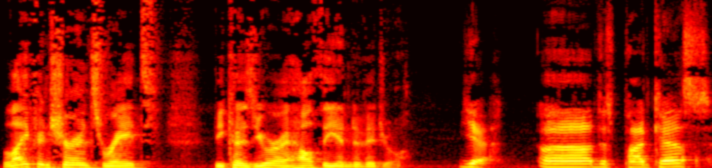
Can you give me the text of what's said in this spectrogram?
life insurance rate because you are a healthy individual. Yeah. Uh, this podcast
